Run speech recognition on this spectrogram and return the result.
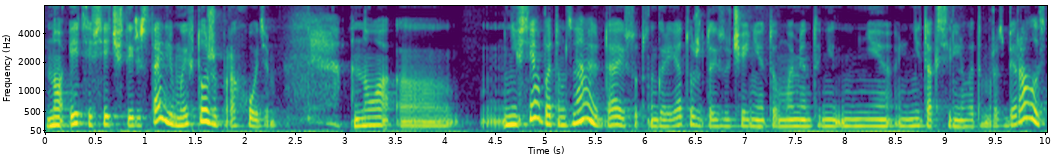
Но эти все четыре стадии мы их тоже проходим. Но э, не все об этом знают, да, и, собственно говоря, я тоже до изучения этого момента не, не, не так сильно в этом разбиралась.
